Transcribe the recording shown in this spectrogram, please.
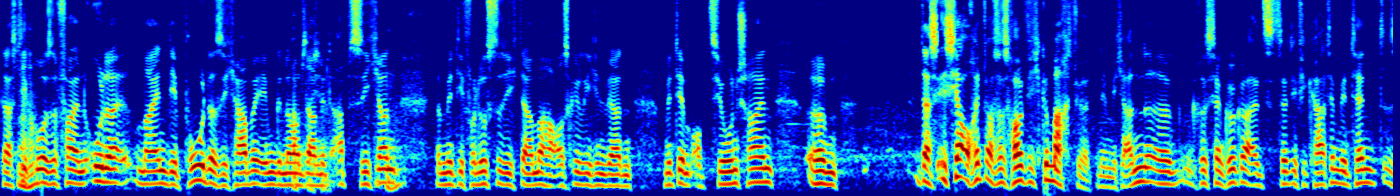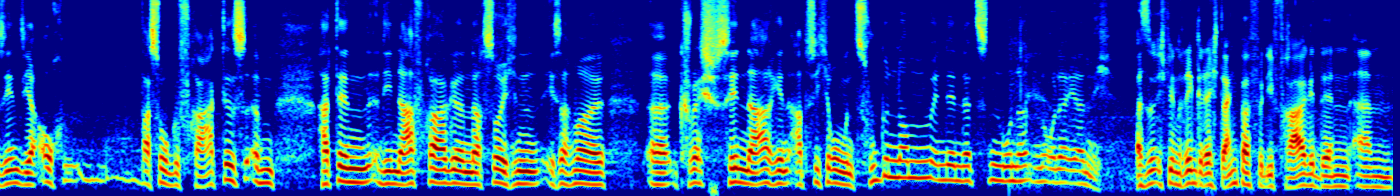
dass die mhm. Kurse fallen. Oder mein Depot, das ich habe, eben genau absichern. damit absichern, mhm. damit die Verluste, die ich da mache, ausgeglichen werden mit dem Optionsschein. Ähm, das ist ja auch etwas, was häufig gemacht wird, nehme ich an. Äh, Christian Köcker als Zertifikatemittent sehen Sie ja auch, was so gefragt ist. Ähm, hat denn die Nachfrage nach solchen, ich sag mal, Crash-Szenarien, Absicherungen zugenommen in den letzten Monaten oder eher nicht? Also ich bin regelrecht dankbar für die Frage, denn ähm,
